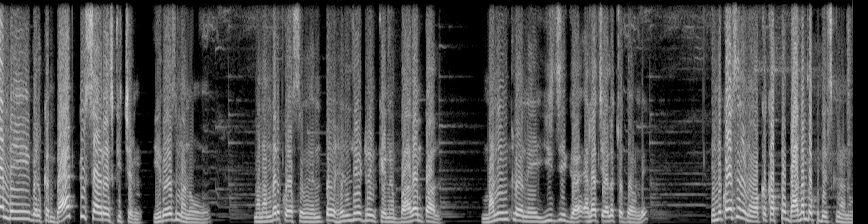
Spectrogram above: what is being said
అండి welcome back to Souraj kitchen. ఈరోజు మనం మనందరి కోసం ఎంతో హెల్దీ డ్రింక్ అయిన బాదం పాలు మన ఇంట్లోనే ఈజీగా ఎలా చేయాలో చూద్దామండి. ఇందుకోసం నేను ఒక కప్పు బాదం పప్పు తీసుకున్నాను.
